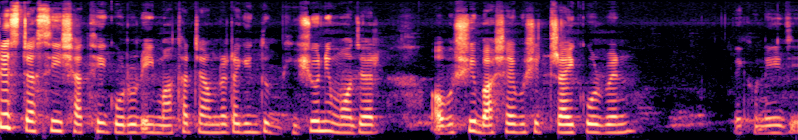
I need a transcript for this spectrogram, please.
টেস্ট আছেই, সাথে গরুর এই মাথার চামড়াটা কিন্তু ভীষণই মজার। অবশ্যই বাসায় বসে ট্রাই করবেন। দেখুন, এই যে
